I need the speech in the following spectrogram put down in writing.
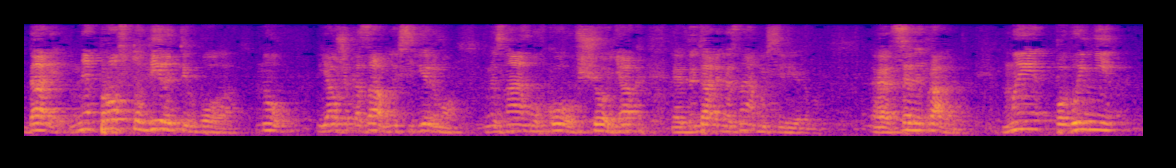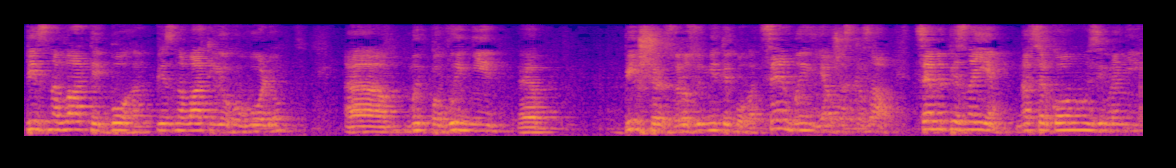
далі не просто вірити в Бога. Ну, я вже казав, ми всі віримо, не знаємо в кого, в що, як, е, деталі не знаємо, ми всі віримо. Е, Це неправильно. Ми повинні пізнавати Бога, пізнавати Його волю. Е, Ми повинні е, більше зрозуміти Бога. Це ми, я вже сказав, це ми пізнаємо на церковному зібранні.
